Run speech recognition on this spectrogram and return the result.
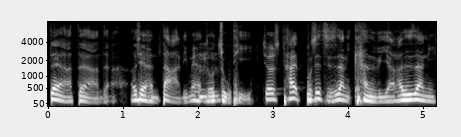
对啊，对啊，对啊，而且很大，里面很多主题，嗯、就是它不是只是让你看 VR，它是让你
